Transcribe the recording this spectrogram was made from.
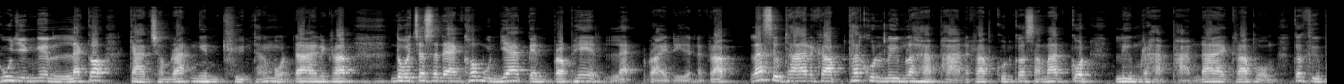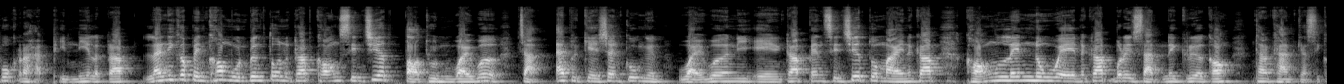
กู้ยืมเงิน และก็การชำระเงินคืนทั้งหมดได้นะครับ โดยจะแสดงข้อมูลแยกเป็นประเภทและรายเดือนนะครับ และสุดท้ายนะครับ ถ้าคุณลืมรหัสผ่านนะครับ คุณก็สามารถกดลืมรหัสผ่านได้ครับผม ก็คือพวกรหัสพินนี่แหละครับ และนี่ก็เป็นข้อมูลเบื้องต้นนะครับของสินเชื่อต่อทุน v i v e r จากแอปพลิเคชันกู้เงิน v i v e r นี่เองครับเป็นสินเชื่อตัวใหม่นะครับของ l e n o w a y นะครับบริษัทในเครือของธนาคารกสิก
